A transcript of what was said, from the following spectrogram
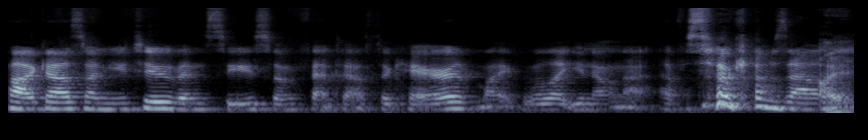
podcast on YouTube and see some fantastic hair, like we'll let you know when that episode comes out. I,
